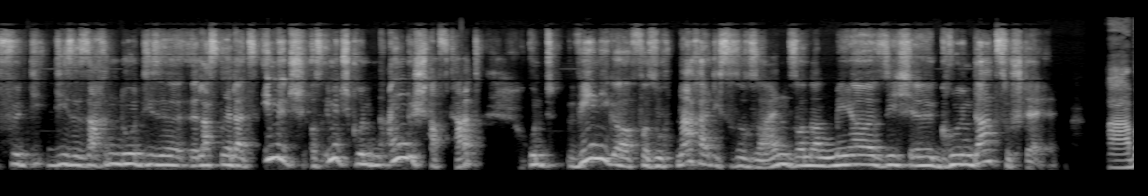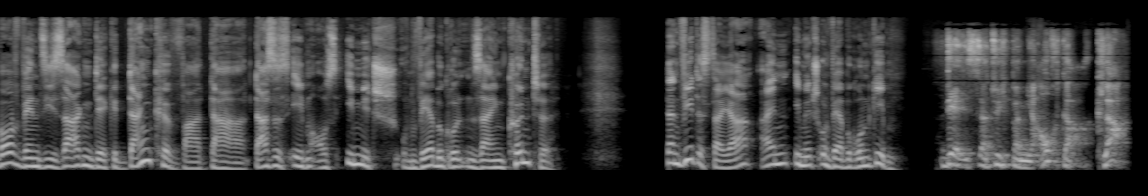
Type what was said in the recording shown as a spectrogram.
für die, diese Sachen nur diese Lastenräder als Image, aus Imagegründen angeschafft hat und weniger versucht, nachhaltig zu sein, sondern mehr sich äh, grün darzustellen. Aber wenn Sie sagen, der Gedanke war da, dass es eben aus Image- und Werbegründen sein könnte, dann wird es da ja einen Image- und Werbegrund geben. Der ist natürlich bei mir auch da, klar,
